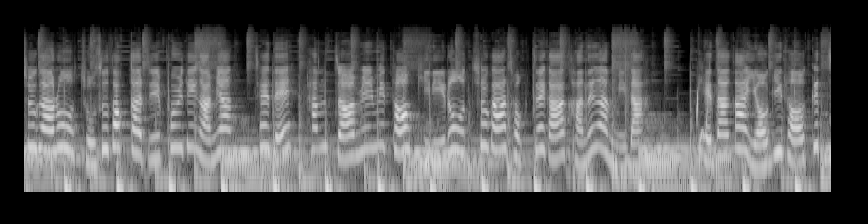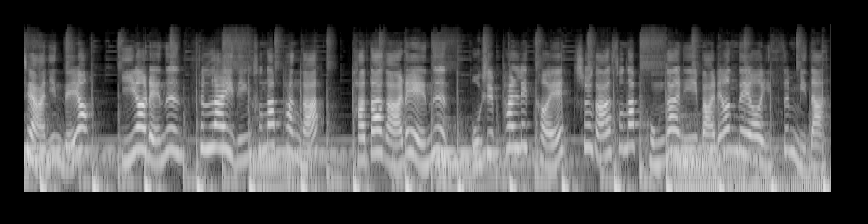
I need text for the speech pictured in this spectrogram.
추가로 조수석까지 폴딩하면 최대 3.1m 길이로 추가 적재가 가능합니다. 게다가 여기서 끝이 아닌데요. 2열에는 슬라이딩 수납판과 바닥 아래에는 58리터의 추가 수납 공간이 마련되어 있습니다.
